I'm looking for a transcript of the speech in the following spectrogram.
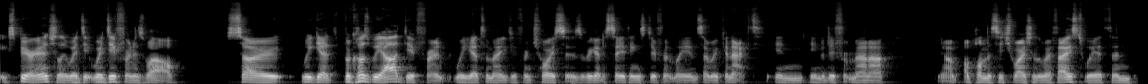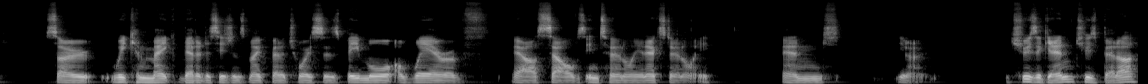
experientially, we're, di- we're different as well. So we get, because we are different, we get to make different choices. We get to see things differently. And so we can act in, in a different manner you know, upon the situation that we're faced with. And so we can make better decisions, make better choices, be more aware of ourselves internally and externally. And, you know, choose again, choose better,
